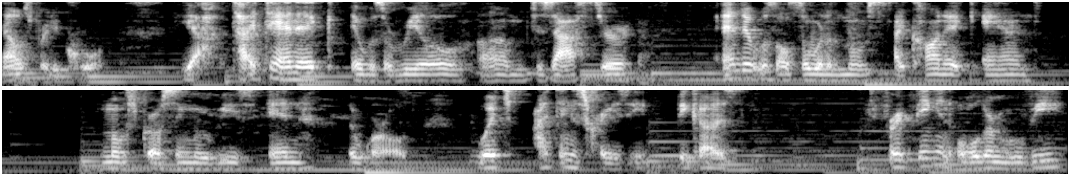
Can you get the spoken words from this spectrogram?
that was pretty cool. Yeah, Titanic, it was a real um, disaster, and it was also one of the most iconic and most grossing movies in the world, which I think is crazy because for it being an older movie,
